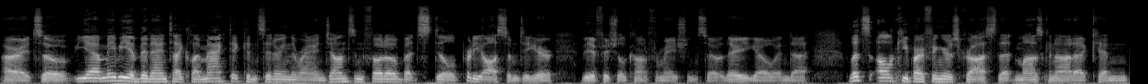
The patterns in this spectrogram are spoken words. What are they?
All right, so yeah, maybe a bit anticlimactic considering the Rian Johnson photo, but still pretty awesome to hear the official confirmation. So there you go, and uh, let's all keep our fingers crossed that Maz Kanata can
